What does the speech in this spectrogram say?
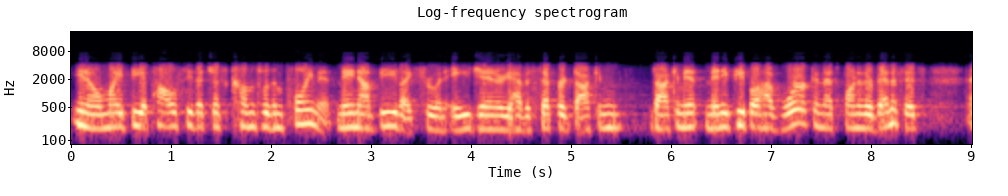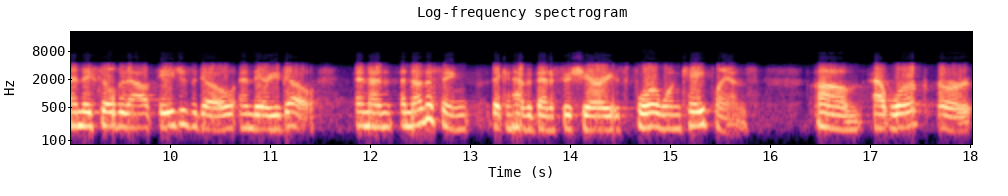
you know, might be a policy that just comes with employment, may not be like through an agent or you have a separate document document. Many people have work, and that's one of their benefits, and they filled it out ages ago, and there you go. And then another thing that can have a beneficiary is 401k plans um, at work or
